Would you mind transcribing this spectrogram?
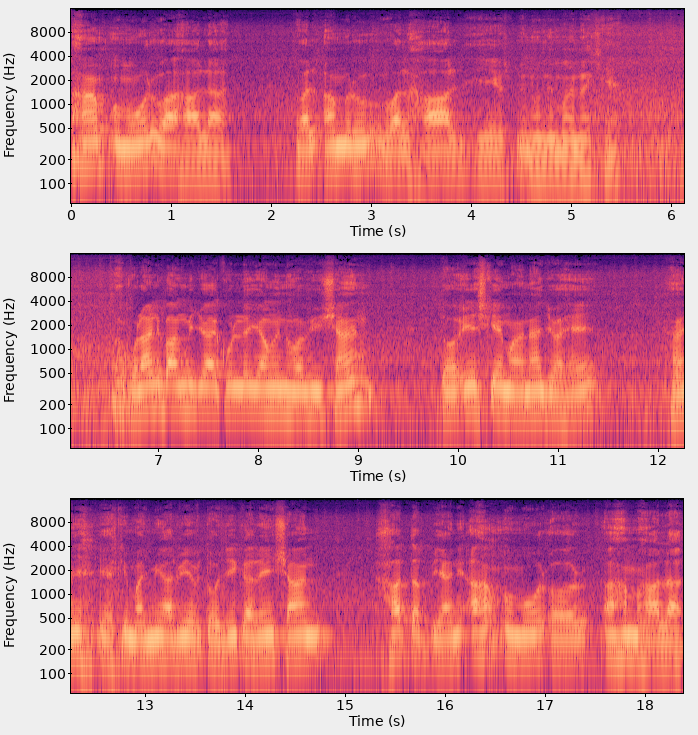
اہم امور و حالات، والامر والحال، یہ اس میں انہوں نے معنی کیا ہے۔ اور قرآن باغ میں جو ہے، کل یومن و بھی شان، تو اس کے معنی جو ہے ہاں جی، اس کی مجموعی عربی توجہ کر رہے ہیں، شان خطب یعنی اہم امور اور اہم حالات۔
